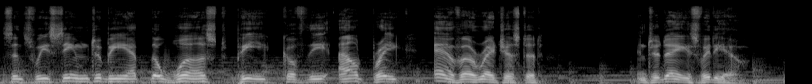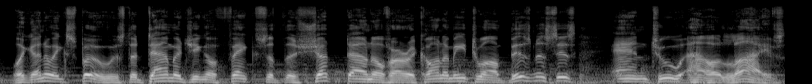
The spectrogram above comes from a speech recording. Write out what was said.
since we seem to be at the worst peak of the outbreak ever registered. In today's video, we're going to expose the damaging effects of the shutdown of our economy to our businesses and to our lives.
